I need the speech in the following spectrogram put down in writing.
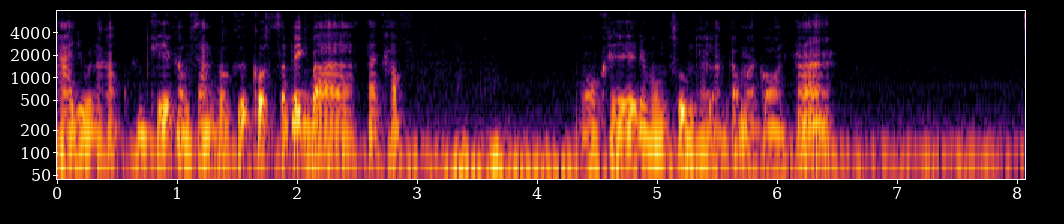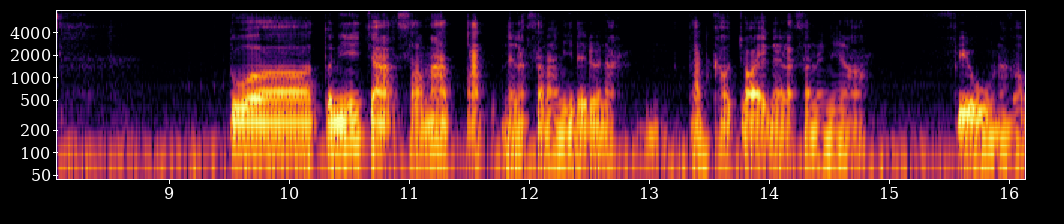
คาอยู่นะครับการเคลียร์คำสั่งก็คือกดสเปคบาร์นะครับ โอเค เดี๋ยวผมซูมถอยหลังกลับมาก่อนนะตัวตัวนี้จะสามารถตัดในลักษณะนี้ได้ด้วยนะ ตัดเข้าจอยในลักษณะนี้เนาะฟิลนะครับ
